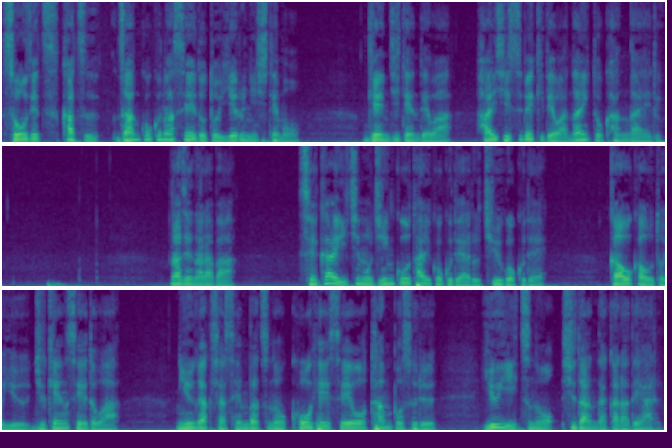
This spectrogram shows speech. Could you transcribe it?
壮絶かつ残酷な制度と言えるにしても、現時点では廃止すべきではないと考える。なぜならば、世界一の人口大国である中国で、ガオカオという受験制度は、入学者選抜の公平性を担保する唯一の手段だからである。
